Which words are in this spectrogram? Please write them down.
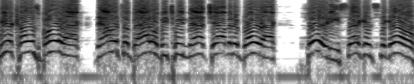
Here comes Borak. Now it's a battle between Matt Chapman and Borak. 30 seconds to go.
